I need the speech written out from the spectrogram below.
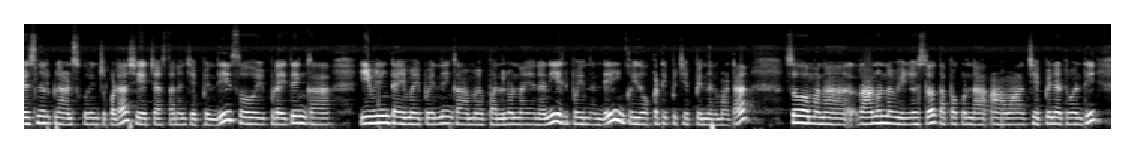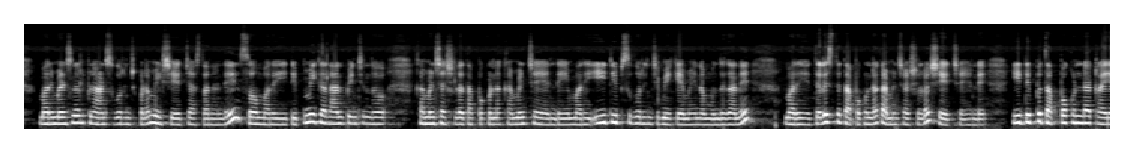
మెడిసినల్ ప్లాంట్స్ గురించి కూడా షేర్ చేస్తానని చెప్పింది. సో ఇప్పుడైతే ఇంకా ఈవినింగ్ టైం అయిపోయింది. ఇంకా ఆమె పనులు ఉన్నాయని వెళ్ళిపోయిందండి. ఇంకా ఇది ఒక్క టిప్ చెప్పిందనమాట. సో మన రానున్న వీడియోస్లో తప్పకుండా ఆమె చెప్పినటువంటి మరి మెడిసినల్ ప్లాంట్స్ గురించి కూడా మీకు షేర్ చేస్తానండి. సో మరి ఈ టిప్ మీకు ఎలా అనిపించిందో కమెంట్ సెక్షన్లో తప్పకుండా కమెంట్ చేయండి. మరి ఈ టిప్స్ గురించి మీకు ఏమైనా ముందుగానే మరి తెలిస్తే తప్పకుండా కమెంట్ సెక్షన్లో షేర్ చేయండి. ఈ టిప్ తప్పకుండా ట్రై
